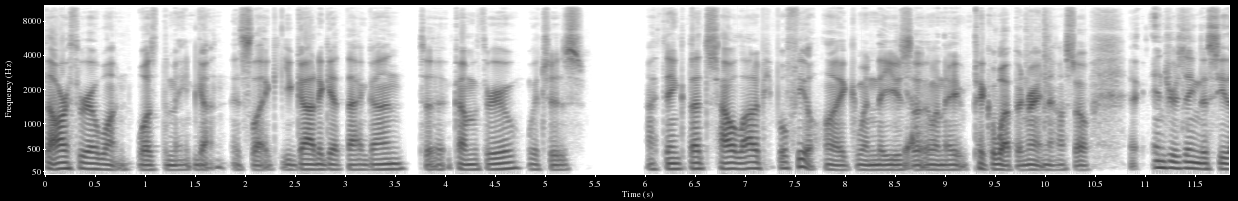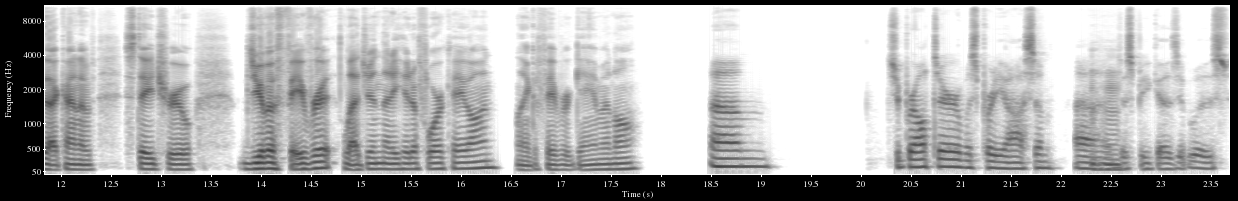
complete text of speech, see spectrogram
the R301 was the main gun. It's like you got to get that gun to come through, which is I think that's how a lot of people feel like when they use Yeah. uh, when they pick a weapon right now. So interesting to see that kind of stay true. Do you have a favorite legend that he hit a 4K on? Like a favorite game at all? Um, Gibraltar was pretty awesome, uh, Mhm. just because it was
